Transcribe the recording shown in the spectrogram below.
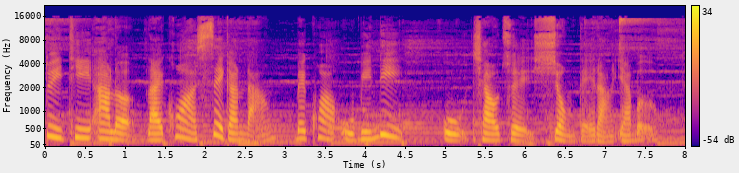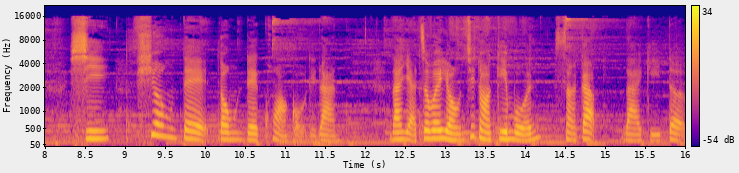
对天阿乐来看世间人，要看有明理、有憔悴上帝人也无。是上帝拢在看顾的咱，咱也做伙用这段经文三甲来祈祷。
